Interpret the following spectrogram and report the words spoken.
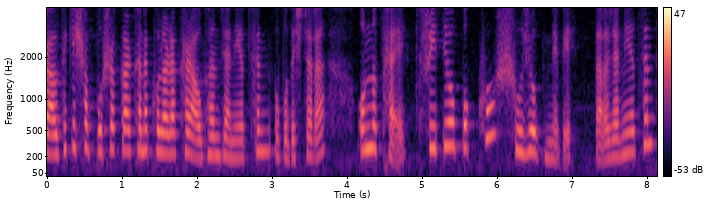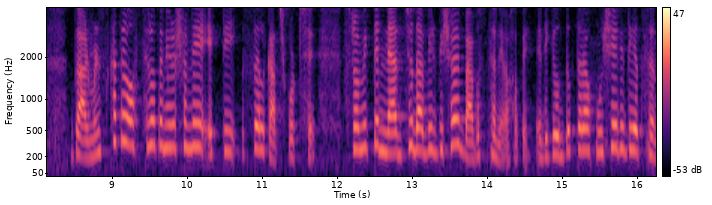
কাল থেকে সব পোশাক কারখানা খোলা রাখার আহ্বান জানিয়েছেন উপদেষ্টারা। অন্যথায় তৃতীয় পক্ষ সুযোগ নেবে, তারা জানিয়েছেন। গার্মেন্টস খাতের অস্থিরতা নিরসনে একটি সেল কাজ করছে। শ্রমিকদের ন্যায্য দাবির বিষয়ে ব্যবস্থা নেওয়া হবে। এদিকে উদ্যোক্তারা হুঁশিয়ারি দিয়েছেন,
